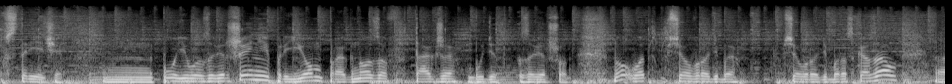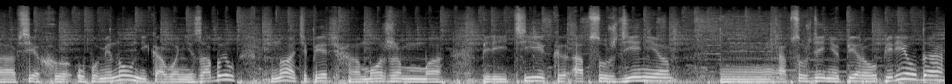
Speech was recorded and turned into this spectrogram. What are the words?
встречи. По его завершении прием прогнозов также будет завершен. Ну вот, все вроде бы все вроде бы рассказал, э, всех упомянул, никого не забыл. Ну а теперь э, можем э, перейти к обсуждению обсуждению первого периода.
